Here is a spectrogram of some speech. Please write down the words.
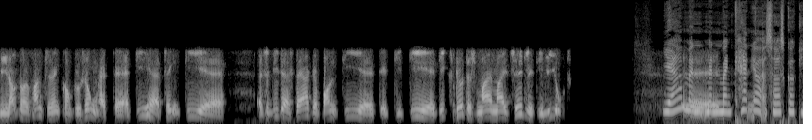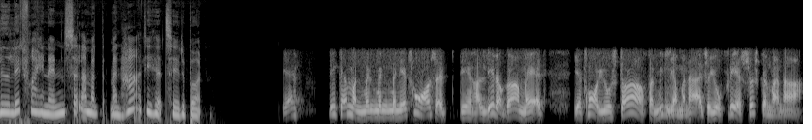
vi er nok nået frem til den konklusion, at, øh, at de her ting, de, øh, altså de der stærke bånd, de, øh, de, de, de, knyttes meget, meget tidligt i livet. Ja, men, Øh. men man kan jo altså også godt glide lidt fra hinanden, selvom man, man har de her tætte bånd. Ja, det kan man, men, men, men jeg tror også, at det har lidt at gøre med, at jeg tror, jo større familier man har, altså jo flere søsken man har,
